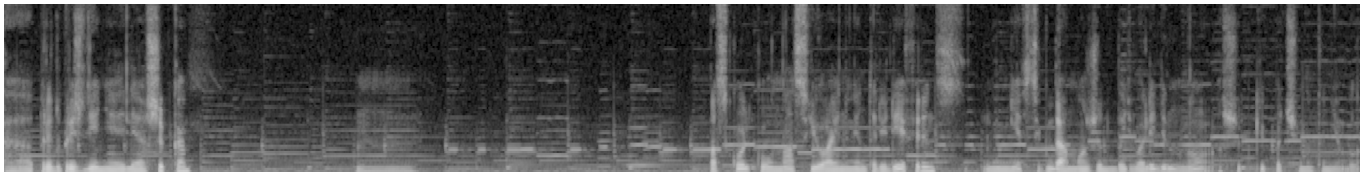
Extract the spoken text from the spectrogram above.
э, предупреждение или ошибка. Поскольку у нас UI Inventory Reference не всегда может быть валиден, но ошибки почему-то не было.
